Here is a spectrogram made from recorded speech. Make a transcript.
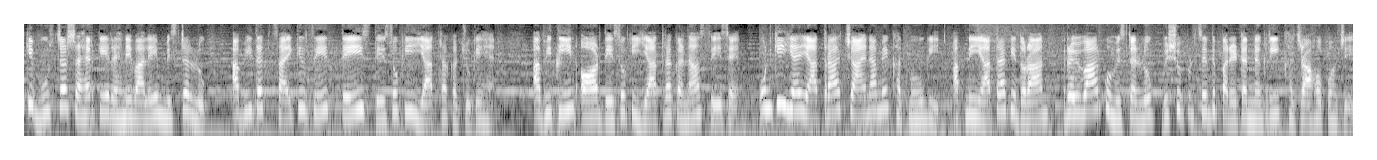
के वूस्टर शहर के रहने वाले मिस्टर लुक अभी तक साइकिल से 23 देशों की यात्रा कर चुके हैं अभी तीन और देशों की यात्रा करना शेष है उनकी यह यात्रा चाइना में खत्म होगी अपनी यात्रा के दौरान रविवार को मिस्टर लुक विश्व प्रसिद्ध पर्यटन नगरी खजुराहो पहुँचे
